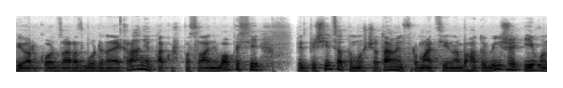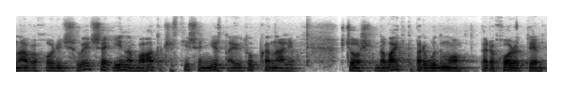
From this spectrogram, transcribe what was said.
QR-код зараз буде на екрані, також посилання в описі. Підпишіться, тому що там інформації набагато більше і вона виходить швидше і набагато частіше, ніж на YouTube каналі. Що ж, давайте тепер будемо переходити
